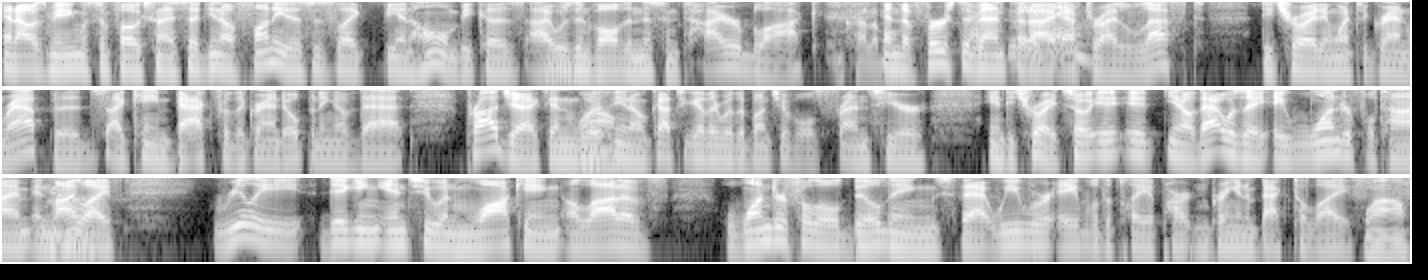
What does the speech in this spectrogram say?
and, I was meeting with some folks, and I said, you know, funny, this is like being home because I was mm. involved in this entire block. Incredible. And the first event that I, after I left Detroit and went to Grand Rapids, I came back for the grand opening of that project and wow. you know got together with a bunch of old friends here in Detroit. So it, it you know that was a, a wonderful time in my life, really digging into and walking a lot of wonderful old buildings that we were able to play a part in bringing them back to life. Wow.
